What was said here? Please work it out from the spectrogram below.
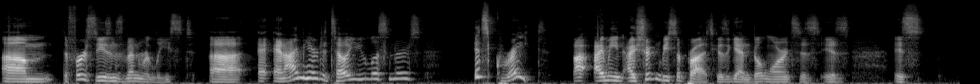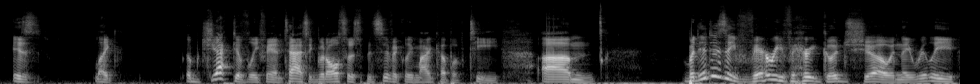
Um, the first season's been released, uh, and I'm here to tell you, listeners, it's great. I, I mean, I shouldn't be surprised because again, Bill Lawrence is is is is like objectively fantastic, but also specifically my cup of tea. Um, but it is a very very good show and they really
